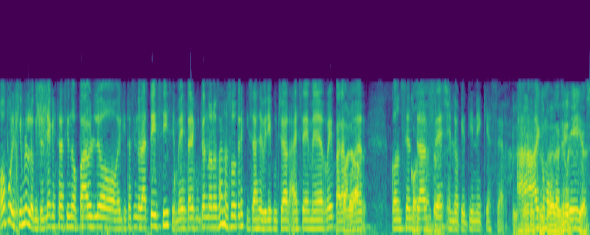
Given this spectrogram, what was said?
O, por ejemplo, lo que tendría que estar haciendo Pablo, el que está haciendo la tesis, en vez de estar escuchándonos a nosotros, quizás debería escuchar a SMR para, Para poder concentrarse, concentrarse. en lo que tiene que hacer. Ah, hay como categorías.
